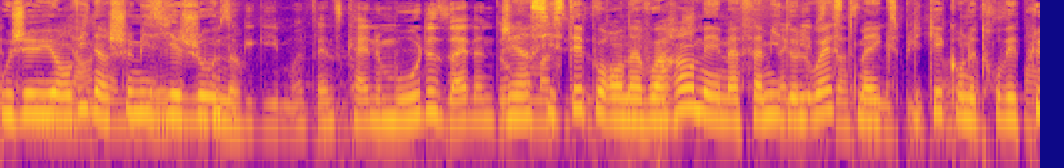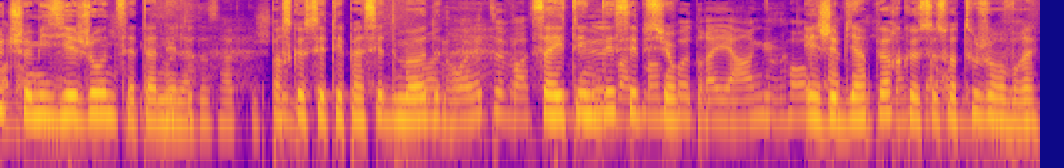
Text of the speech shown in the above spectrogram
où j'ai eu envie d'un chemisier jaune. J'ai insisté pour en avoir un, mais ma famille de l'Ouest m'a expliqué qu'on ne trouvait plus de chemisier jaune cette année-là, parce que c'était passé de mode. Ça a été une déception. Et j'ai bien peur que ce soit toujours vrai.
